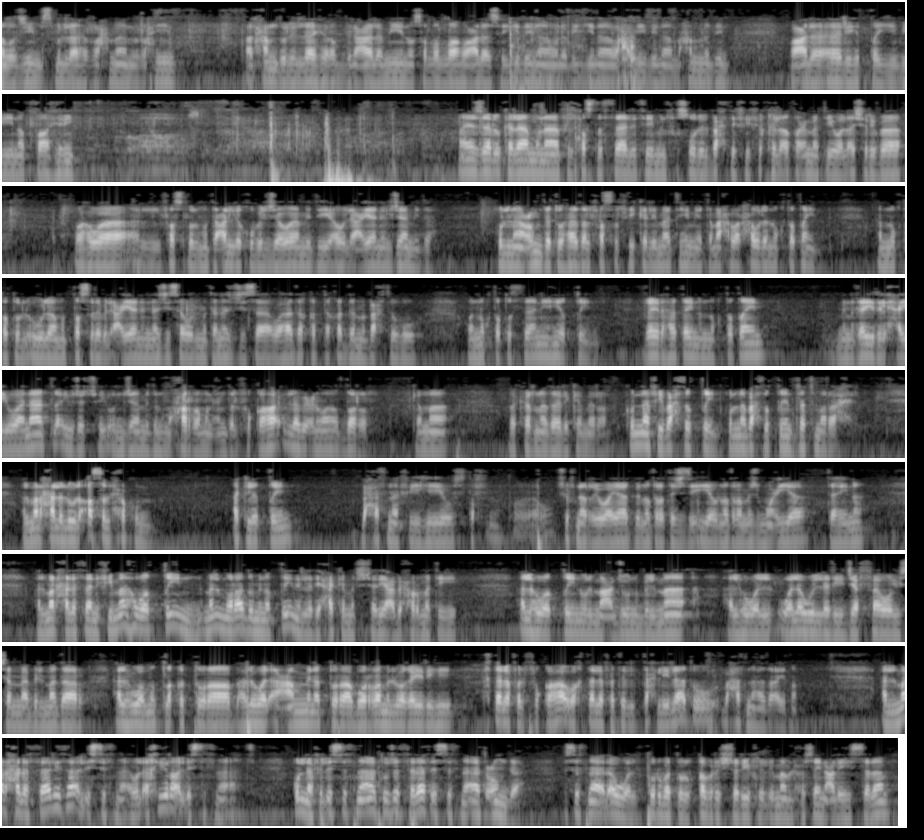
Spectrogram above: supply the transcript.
الرجيم. بسم الله الرحمن الرحيم. الحمد لله رب العالمين وصلى الله على سيدنا ونبينا وحبيبنا محمد وعلى آله الطيبين الطاهرين. ما يزال كلامنا في الفصل الثالث من فصول البحث في فقه الأطعمة والأشربة وهو الفصل المتعلق بالجوامد أو الأعيان الجامدة. قلنا عمدة هذا الفصل في كلماتهم يتمحور حول نقطتين النقطة الأولى متصلة بالأعيان النجسة والمتنجسة وهذا قد تقدم بحثه. والنقطة الثانية هي الطين. غير هاتين النقطتين من غير الحيوانات لا يوجد شيء جامد محرم عند الفقهاء إلا بعنوان الضرر كما ذكرنا ذلك مرارا. كنا في بحث الطين قلنا بحث الطين ثلاث مراحل. المرحلة الأولى أصل حكم أكل الطين. بحثنا فيه وشفنا الروايات بنظرة تجزئية ونظرة مجموعية. انتهينا. المرحلة الثانية في ما هو الطين؟ ما المراد من الطين الذي حكمت الشريعة بحرمته؟ هل هو الطين المعجون بالماء؟ هل هو ولو الذي جف ويسمى بالمدر هل هو مطلق التراب؟ هل هو الأعم من التراب والرمل وغيره؟ اختلف الفقهاء واختلفت التحليلات وبحثنا هذا أيضا. المرحلة الثالثة الاستثناء والأخيرة الاستثناءات. قلنا في الاستثناءات توجد ثلاث استثناءات عمدة. الاستثناء الأول تربة القبر الشريف للإمام الحسين عليه السلام.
